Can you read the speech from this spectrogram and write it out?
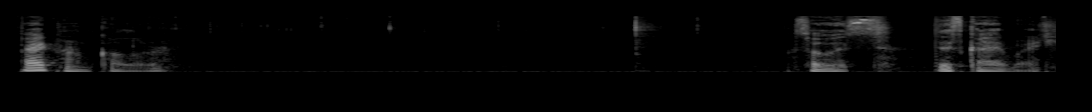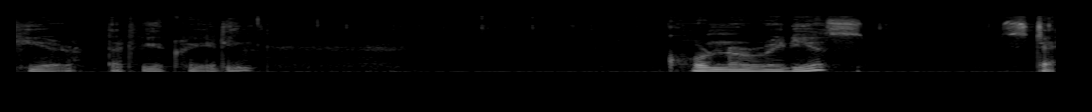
Background color. So it's this guy right here that we are creating corner radius is 10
